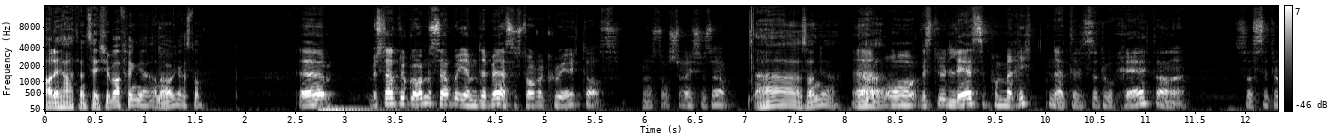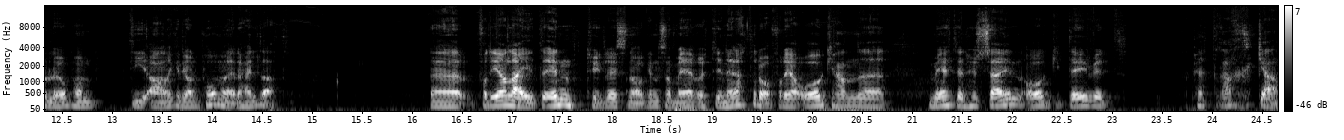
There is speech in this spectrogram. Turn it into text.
Har de hatt en som ikke bare fungerer nå? Eh, hvis du går inn og ser på IMDb, så står det 'Creators'. Men det står ikke regissør. Ah, sånn, ja. Eh, ja. og hvis du leser på merittene til disse to creatorene, så sitter du og lurer på om de aner hva de holder på med i det hele tatt. Eh, for de har leid inn tydeligvis noen som er rutinerte, da. For de har òg han uh, Metin Hussein og David Petrarca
